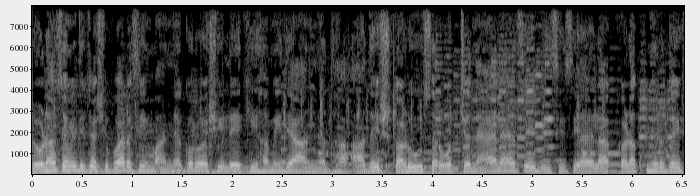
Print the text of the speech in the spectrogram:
लोढा समितीच्या शिफारसी मान्य करू अशी लेखी हमी द्या अन्यथा आदेश काढू सर्वोच्च न्यायालयाचे बीसीसीआयला कडक निर्देश.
